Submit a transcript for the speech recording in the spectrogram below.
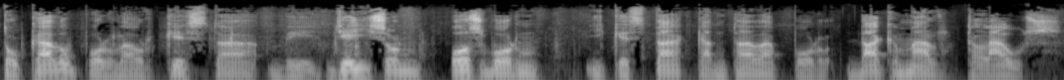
tocado por la orquesta de Jason Osborne y que está cantada por Dagmar Klaus.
